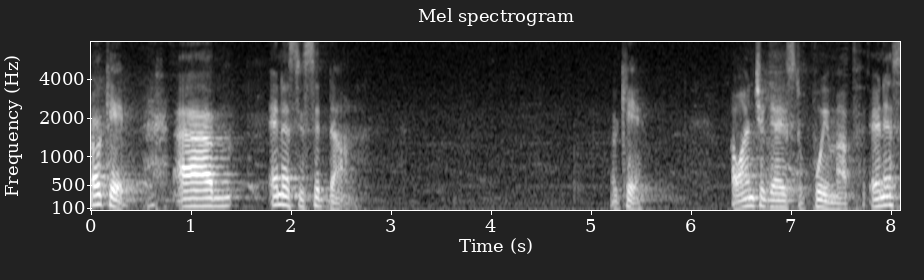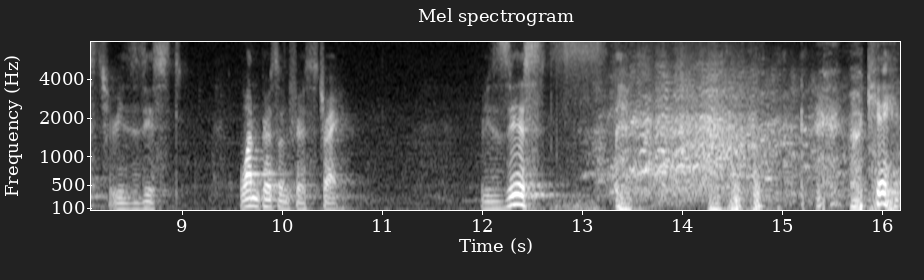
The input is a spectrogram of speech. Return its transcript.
okay. Um, Ernest, you sit down. Okay. I want you guys to pull him up. Ernest, resist. One person first, try. Resist. okay.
